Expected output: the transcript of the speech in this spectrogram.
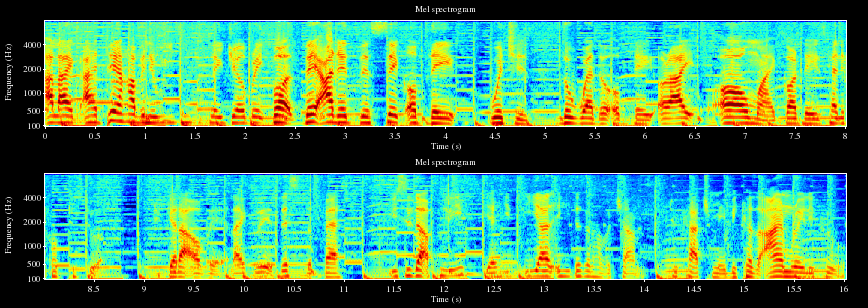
I like, I didn't have any reason to play jailbreak, but they added this sick update, which is the weather update. All right. Oh my God, there's helicopters to to get out of it. Like this is the best. You see that police? Yeah, he he, he doesn't have a chance to catch me because I'm really cool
